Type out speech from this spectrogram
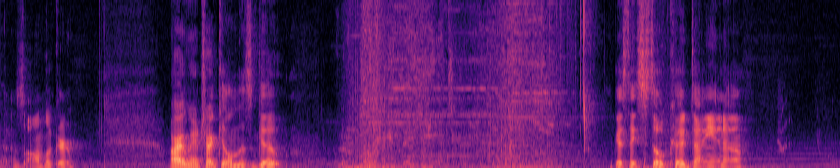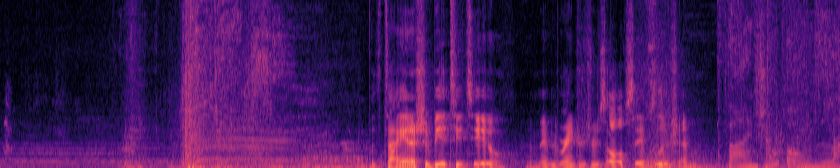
That was onlooker. All right, we're gonna try killing this goat. Guess they still could Diana. But Diana should be a 2-2. And maybe Ranger's Resolve saves Lucian. Find your own light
